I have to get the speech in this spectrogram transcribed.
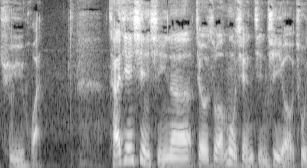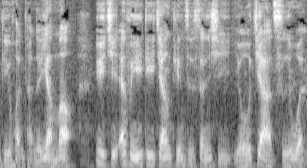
趋缓。财经信息呢，就是说目前景气有触底反弹的样貌，预计 FED 将停止升息，油价持稳，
